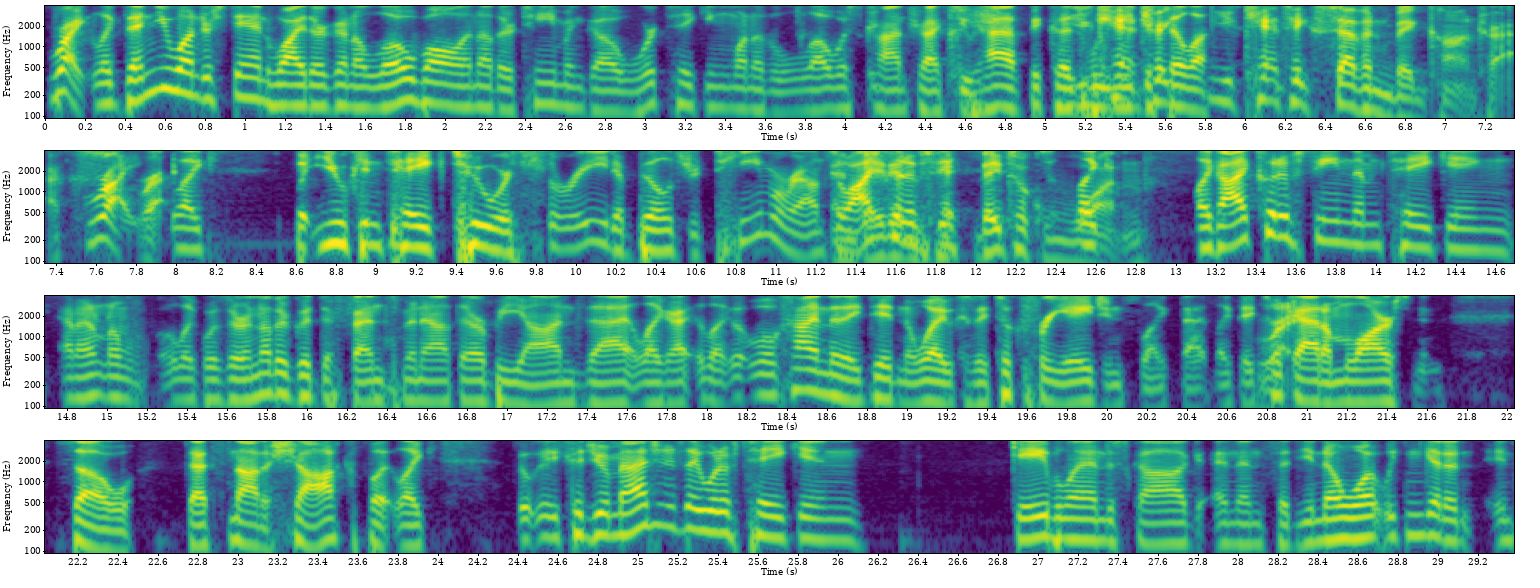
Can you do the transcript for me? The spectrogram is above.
Right. Like then you understand why they're going to lowball another team and go, "We're taking one of the lowest contracts you have because You we can't need to take, fill a you can't take seven big contracts. right." Right. Like, but you can take two or three to build your team around. So And I could have seen, they took like- one. like, I could have seen them taking, and I don't know, like, was there another good defenseman out there beyond that? Like, I like, well, kind of they did in a way because they took free agents like that. Like they took Right. Adam Larsson, so that's not a shock. But like, could you imagine if they would have taken? Gabe Landeskog, and then said, "You know what? We can get an in,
